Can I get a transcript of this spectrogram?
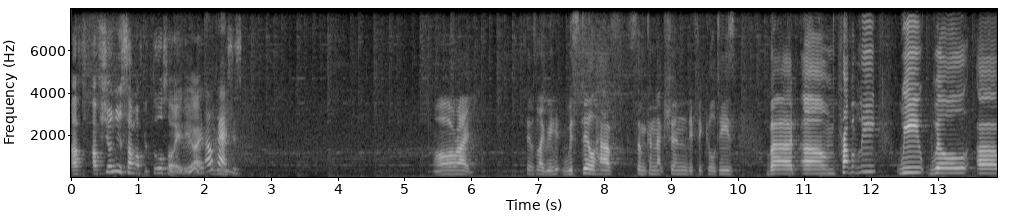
I've I've shown you some of the tools already, right? Okay. This is All right. Seems like we, we still have some connection difficulties, but um, probably we will uh,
